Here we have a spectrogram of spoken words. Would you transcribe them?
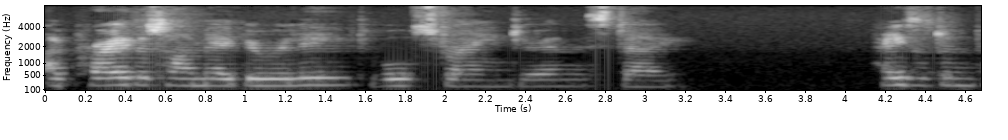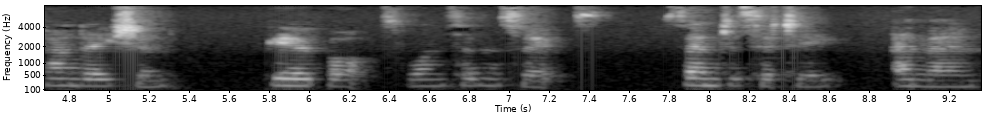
I pray that I may be relieved of all strain during this day. Hazelden Foundation, PO Box 176, Center City, MN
